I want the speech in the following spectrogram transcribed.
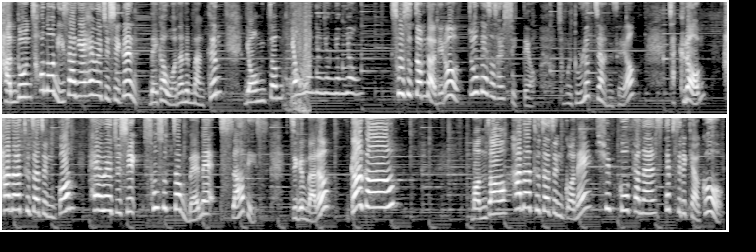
단돈 천 원 이상의 해외 주식은 내가 원하는 만큼 0.00000 소수점 단위로 쪼개서 살 수 있대요. 정말 놀랍지 않으세요? 자, 그럼 하나투자증권 해외 주식 소수점 매매 서비스 지금 바로 고고! 먼저 하나투자증권의 쉽고 편한 스텝스를 켜고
